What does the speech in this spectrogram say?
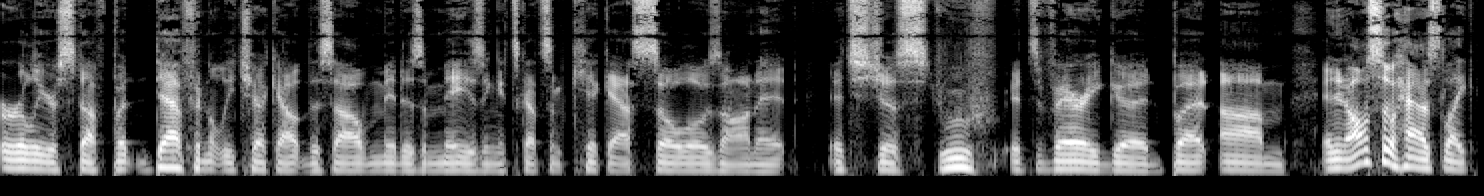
earlier stuff, but definitely check out this album. It is amazing. It's got some kick-ass solos on it. It's just, oof, it's very good. But um, and it also has like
